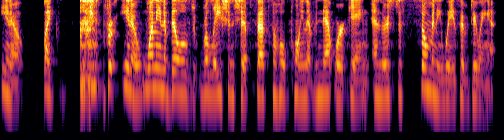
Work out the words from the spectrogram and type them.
you know, like for you know wanting to build relationships that's the whole point of networking and there's just so many ways of doing it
